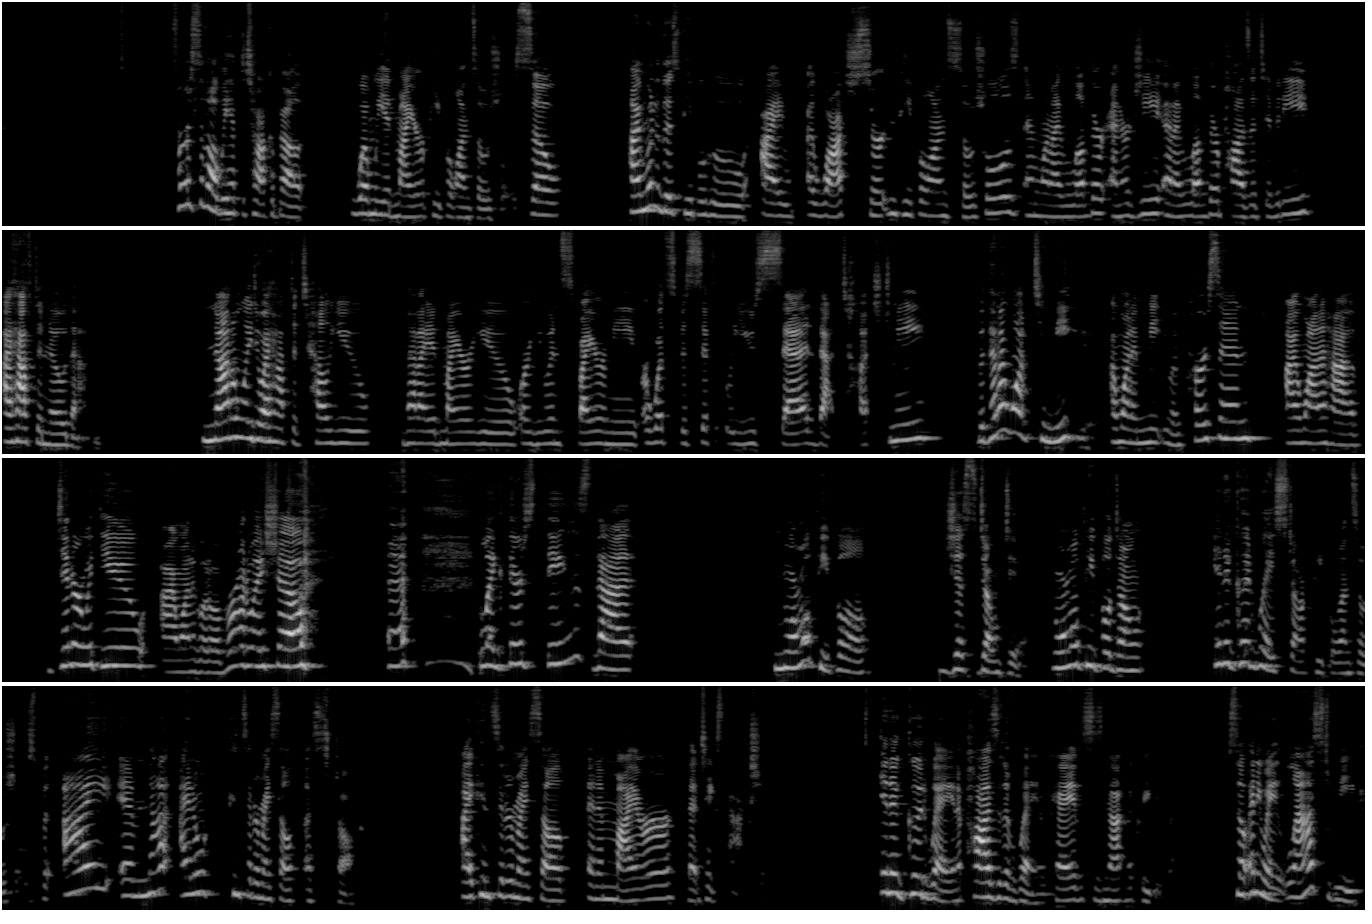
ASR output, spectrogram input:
first of all, we have to talk about when we admire people on socials. So I'm one of those people who I, I watch certain people on socials and when I love their energy and I love their positivity, I have to know them not only do I have to tell you that I admire you or you inspire me or what specifically you said that touched me, but then I want to meet you. I want to meet you in person. I want to have dinner with you. I want to go to a Broadway show. like there's things that normal people just don't do. Normal people don't in a good way stalk people on socials, but I am not, I don't consider myself a stalker. I consider myself an admirer that takes action in a good way, in a positive way. Okay. This is not in a creepy way. So anyway, last week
